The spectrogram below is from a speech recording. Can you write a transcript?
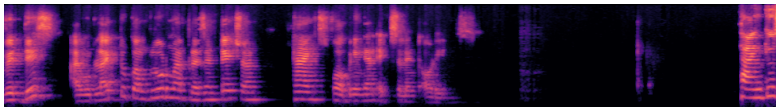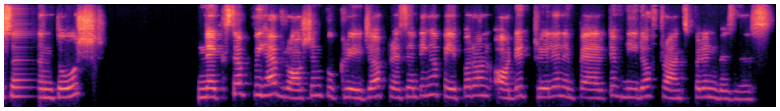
With this, I would like to conclude my presentation. Thanks for being an excellent audience. Thank you, Santosh. Next up, we have Roshan Kukreja presenting a paper on audit trail and imperative need of transparent business.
